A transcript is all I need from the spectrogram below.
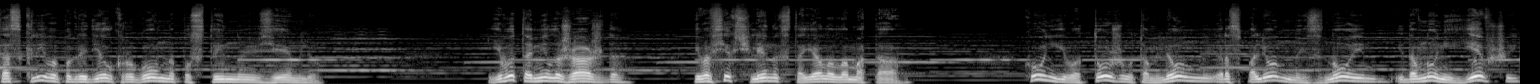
тоскливо поглядел кругом на пустынную землю. Его томила жажда, и во всех членах стояла ломота. Конь его, тоже утомленный, распаленный зноем и давно не евший,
